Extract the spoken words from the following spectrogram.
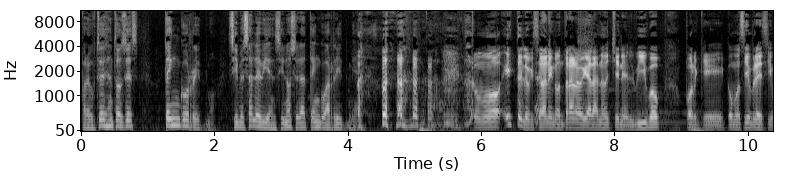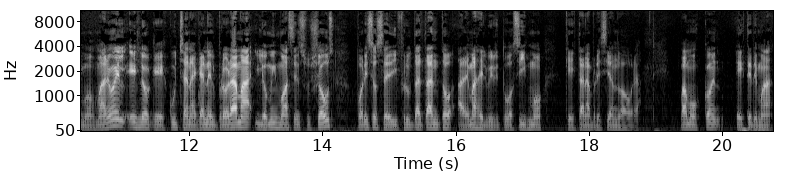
Para ustedes entonces, tengo ritmo. Si me sale bien, si no será tengo arritmia. Como esto es lo que se van a encontrar hoy a la noche en el Bebop, porque como siempre decimos, Manuel es lo que escuchan acá en el programa y lo mismo hacen sus shows, por eso se disfruta tanto, además del virtuosismo que están apreciando ahora. Vamos con este tema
